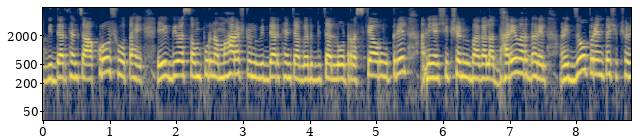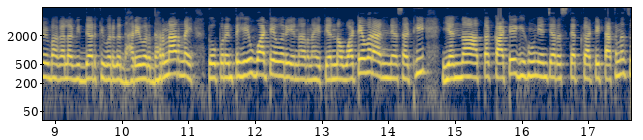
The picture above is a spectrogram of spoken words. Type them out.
विद्यार्थ्यांचा आक्रोश होत आहे. एक दिवस संपूर्ण महाराष्ट्रून विद्यार्थ्यांच्या गर्दीचा लोट रस्त्यावर उतरेल आणि या शिक्षण विभागाला धारेवर धरेल. आणि जोपर्यंत शिक्षण विभागाला विद्यार्थी वर्ग धारेवर धरणार नाही तोपर्यंत हे वाटेवर येणार नाहीत. यांना वाटेवर आणण्यासाठी यांना आता काटे घेऊन यांच्या रस्त्यात काटे टाकणंच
